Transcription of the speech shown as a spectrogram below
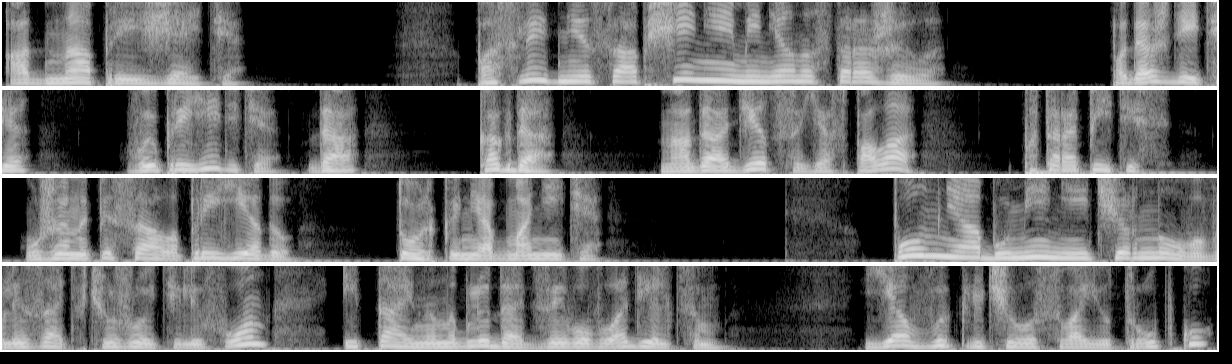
одна приезжайте. Последнее сообщение меня насторожило. «Подождите. Вы приедете?» «Да». «Когда?» «Надо одеться, я спала». «Поторопитесь. Уже написала, приеду. Только не обманите». Помня об умении Чернова влезать в чужой телефон и тайно наблюдать за его владельцем, я выключила свою трубку,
